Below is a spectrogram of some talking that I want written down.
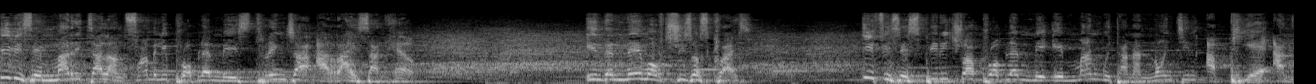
If it's a marital and family problem may a stranger arise and help. In the name of jesus christ. If it's a spiritual problem may a man with an anointing appear and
